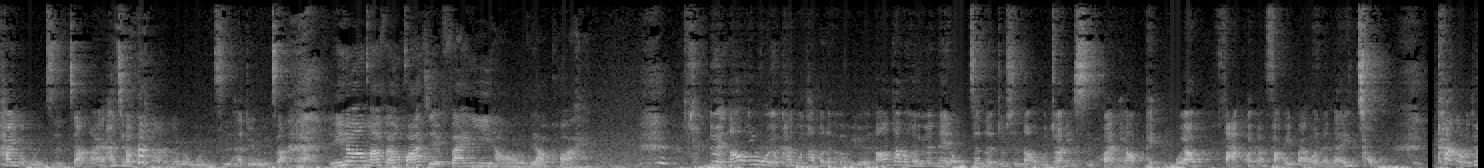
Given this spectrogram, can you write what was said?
他有文字障碍，他只要看到很多的文字，他就有障碍。以后要麻烦花姐翻译好了，比较快。对，然后因为我有看过他们的合约，然后他们合约内容真的就是那种我赚你十块，你要赔，我要罚款要罚一百万的那一种。看了我就，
